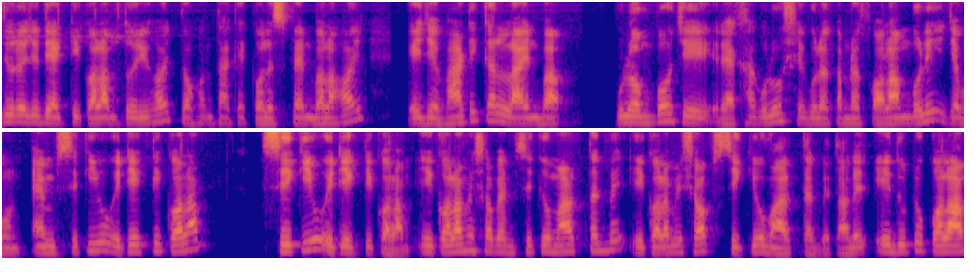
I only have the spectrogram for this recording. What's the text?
জুড়ে যদি একটি কলাম তৈরি হয়, তখন তাকে কলেজ প্যান বলা হয়। এই যে ভার্টিক্যাল লাইন বা উলম্ব যে রেখাগুলো, সেগুলোকে আমরা কলাম বলি, যেমন এমসিকিউ, এটি একটি কলাম। সিকিউ এটি একটি কলাম। এই কলামে সব এমসিকিউ মার্ক থাকবে, এই কলামে সব সিকিউ মার্ক থাকবে। তাহলে এই দুটো কলাম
